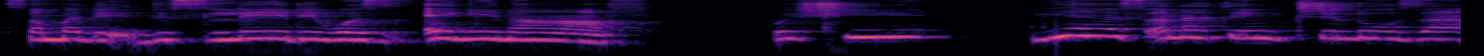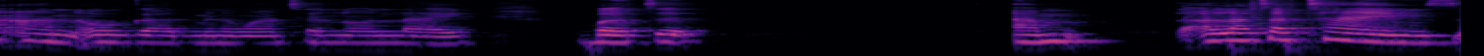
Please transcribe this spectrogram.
somebody this lady was hanging off. Was she? Yes, and I think she lose her hand. Oh God, me no want to tell no lie, but uh, um, a lot of times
